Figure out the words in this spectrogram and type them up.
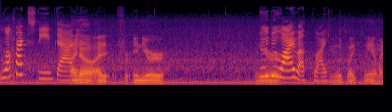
You look like Steve, Daddy. I know. I for, in your. In Who your, do I look like? You look like Liam. I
